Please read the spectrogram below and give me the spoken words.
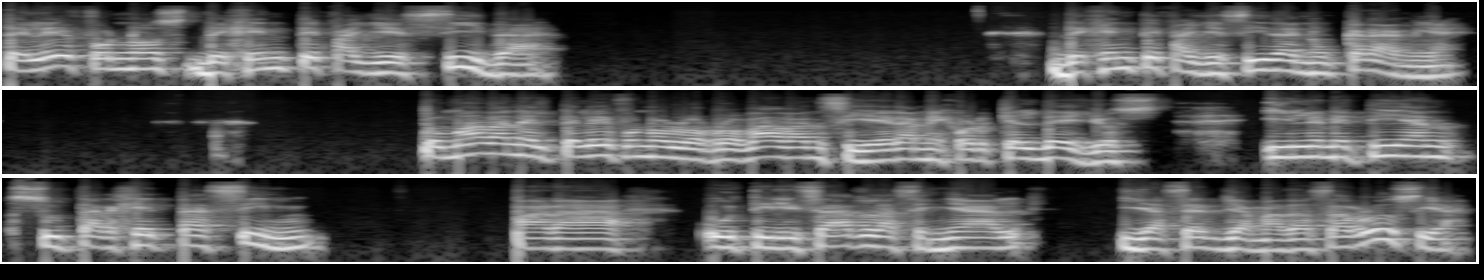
teléfonos de gente fallecida, de gente fallecida en Ucrania, tomaban el teléfono, lo robaban si era mejor que el de ellos y le metían su tarjeta SIM para utilizar la señal y hacer llamadas a Rusia.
